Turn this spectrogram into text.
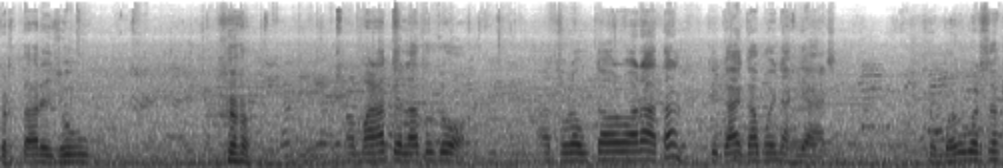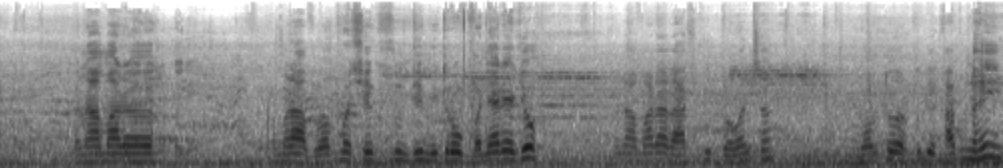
કરતા રહેજો. મારા પહેલાં તો જો, આ થોડા ઉતાવળવાળા હતા ને, તે ગાય ગામ હોય નાહી આવ્યા છે. બરોબર છે. અને અમારા અમારા બ્લોગમાં છેક સુધી મિત્રો બન્યા રહેજો. અને અમારા રાજપૂત ભવન છે. નોમ તો હરખું દેખાતું નહીં.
